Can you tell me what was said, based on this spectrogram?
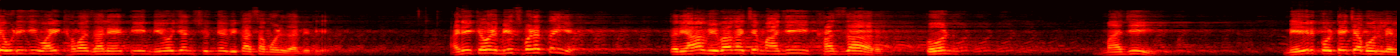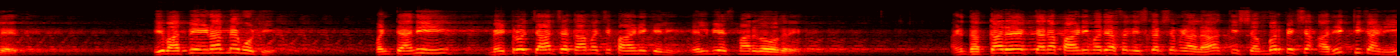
एवढी जी वाईट हवा झाली आहे ती नियोजन शून्य विकासामुळे झालेली आहे. आणि केवळ मीच म्हणत नाहीये. तर या विभागाचे माजी खासदार कोण? माझी मिहीर कोटेच्या बोललेले आहेत. ही बातमी येणार नाही मोठी. पण त्यांनी मेट्रो चारच्या कामाची पाहणी केली एलबीएस मार्ग वगैरे. आणि धक्कादायक त्यांना पाहणीमध्ये असा निष्कर्ष मिळाला की शंभरपेक्षा अधिक ठिकाणी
